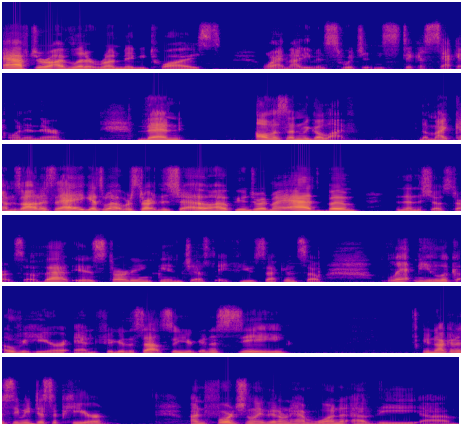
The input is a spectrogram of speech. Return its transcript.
after I've let it run maybe twice, or I might even switch it and stick a second one in there, then all of a sudden we go live. The mic comes on. I say, hey, guess what? We're starting the show. I hope you enjoyed my ads. Boom. And then the show starts. So that is starting in just a few seconds. So let me look over here and figure this out. So you're going to see, you're not going to see me disappear. Unfortunately, they don't have one of the um,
